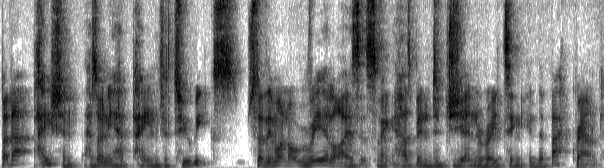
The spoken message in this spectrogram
but that patient has only had pain for two weeks, so they might not realize that something has been degenerating in the background.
